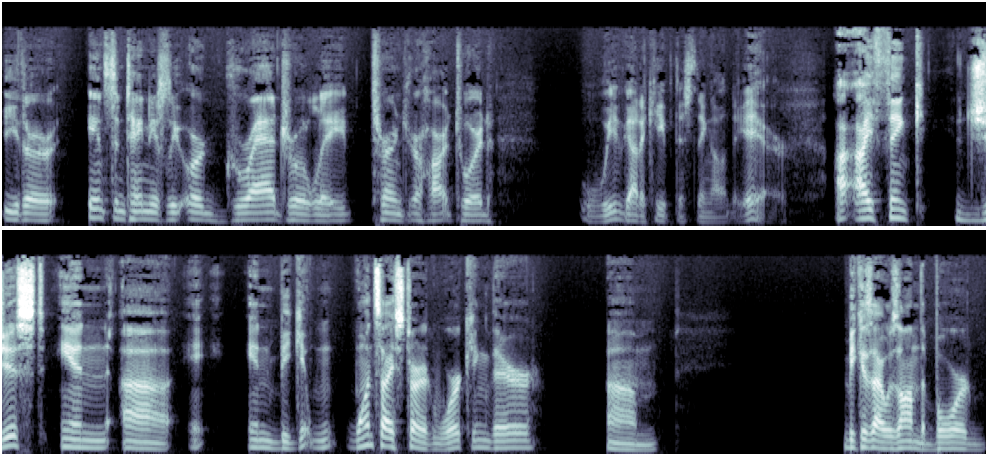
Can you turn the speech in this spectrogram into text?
either instantaneously or gradually turned your heart toward we've got to keep this thing on the air? I, think just in uh, in begin once I started working there, um, because I was on the board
